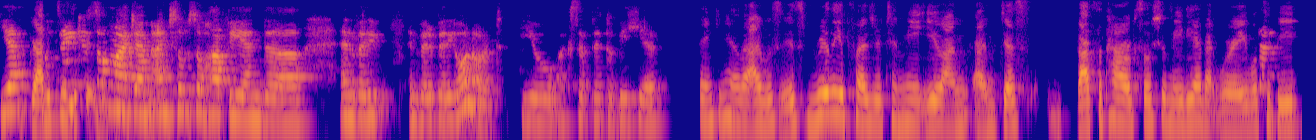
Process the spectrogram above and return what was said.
Yeah. Gratitude. So thank you so much. I'm I'm so so happy and uh, and very and very very honored you accepted to be here. Thank you, Hila. I was. It's really a pleasure to meet you. I'm. I'm just. That's the power of social media that we're able to be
